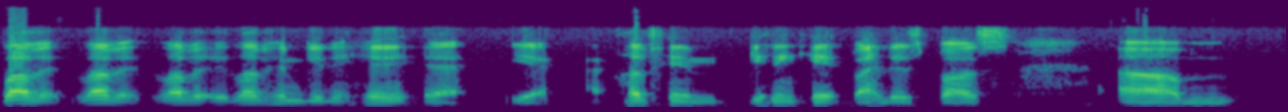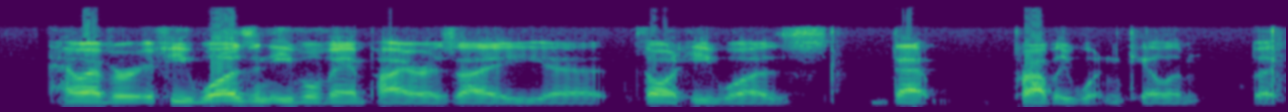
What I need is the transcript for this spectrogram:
love it, love it, love it, love him getting hit. Yeah, yeah, I love him getting hit by this bus. Um, however, if he was an evil vampire, as I uh, thought he was, that probably wouldn't kill him. But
